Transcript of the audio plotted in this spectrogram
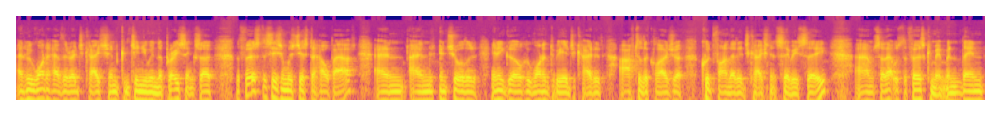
and who want to have their education continue in the precinct. So the first decision was just to help out and and ensure that any girl who wanted to be educated after the closure could find that education at CBC. Um, so that was the first commitment. Then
